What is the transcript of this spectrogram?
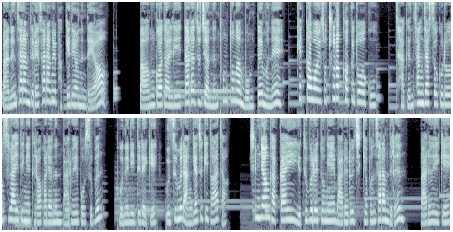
많은 사람들의 사랑을 받게 되었는데요. 마음과 달리 따라주지 않는 통통한 몸 때문에 캣타워에서 추락하기도 하고 작은 상자 속으로 슬라이딩에 들어가려는 마루의 모습은 보는 이들에게 웃음을 안겨주기도 하죠. 10년 가까이 유튜브를 통해 마루를 지켜본 사람들은 마루에게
